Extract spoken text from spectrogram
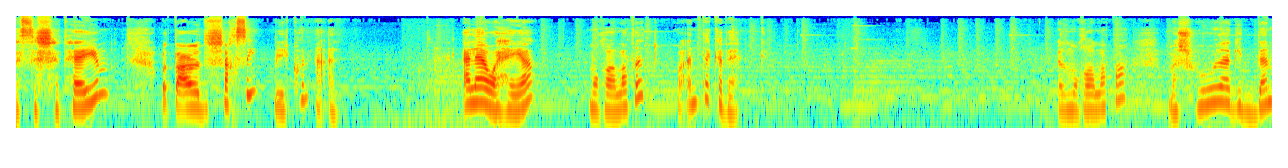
بس الشتايم والتعرض الشخصي بيكون أقل. ألا وهي مغالطة وأنت كذلك. المغالطة مشهورة جدا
